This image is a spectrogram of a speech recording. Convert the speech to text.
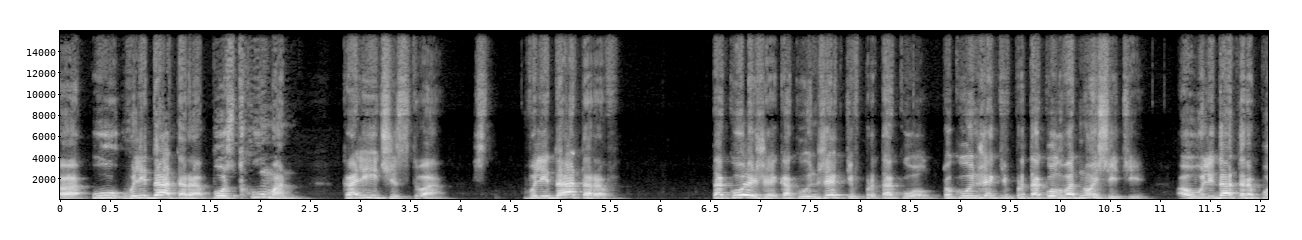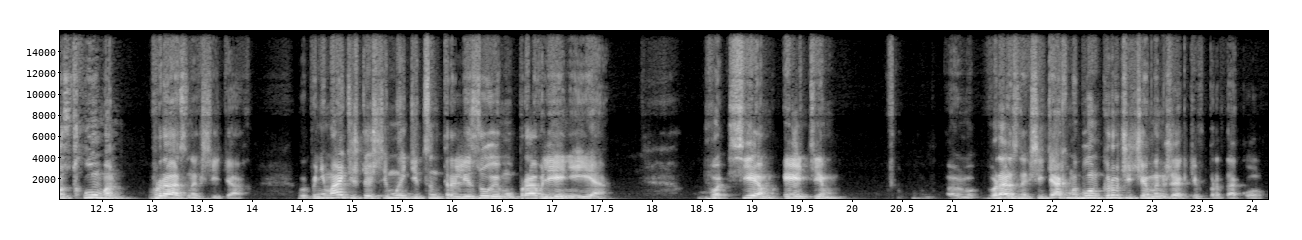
А, у валидатора PostHuman количество валидаторов – такое же, как у Injective протокол. Только у Injective протокол в одной сети, а у валидатора PostHuman в разных сетях. Вы понимаете, что если мы децентрализуем управление всем этим в разных сетях, мы будем круче, чем Injective протокол.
